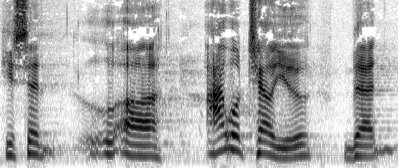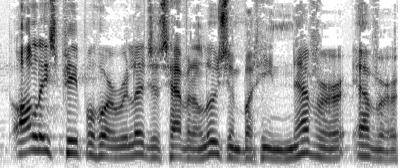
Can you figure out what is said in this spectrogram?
he said, uh, I will tell you that all these people who are religious have an illusion, but he never, ever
